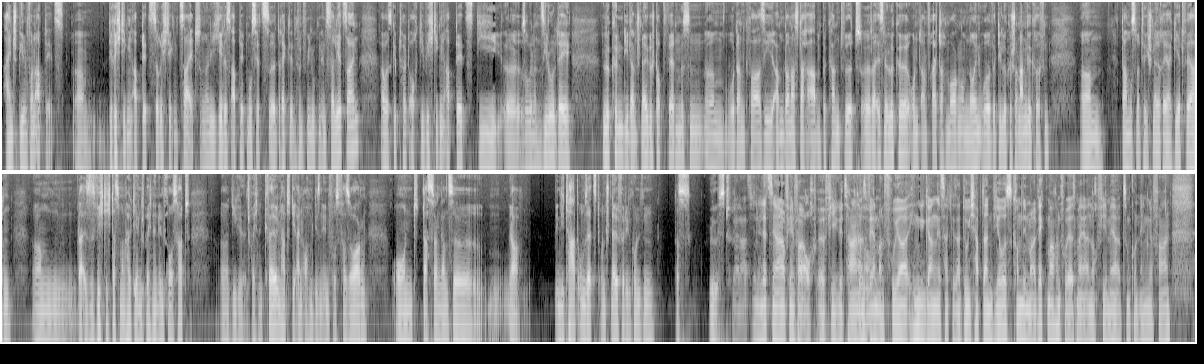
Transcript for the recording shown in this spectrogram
Einspielen von Updates. Ähm, die richtigen Updates zur richtigen Zeit. Ne, Nicht jedes Update muss jetzt äh, direkt in fünf Minuten installiert sein, aber es gibt halt auch die wichtigen Updates, die äh, sogenannten Zero-Day-Lücken, die dann schnell gestopft werden müssen, ähm, wo dann quasi am Donnerstagabend bekannt wird, äh, da ist eine Lücke und am Freitagmorgen um 9 Uhr wird die Lücke schon angegriffen. Ähm, da muss natürlich schnell reagiert werden. Ähm, da ist es wichtig, dass man halt die entsprechenden Infos hat, äh, die entsprechenden Quellen hat, die einen auch mit diesen Infos versorgen und das dann Ganze ja, in die Tat umsetzt und schnell für den Kunden das löst. Ja, da hat sich in den letzten Jahren auf jeden Fall auch äh, viel getan. Also Genau. während man früher hingegangen ist, hat gesagt, du, ich habe da ein Virus, komm den mal wegmachen. Früher ist man ja noch viel mehr zum Kunden hingefahren.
